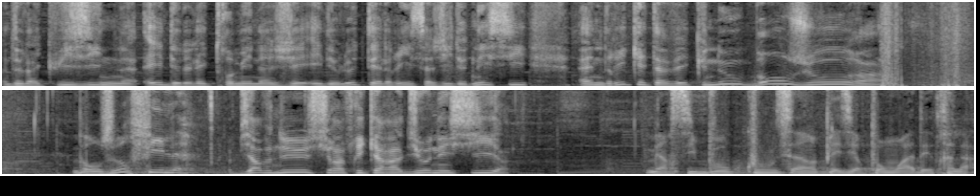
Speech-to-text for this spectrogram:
de la cuisine et de l'électroménager et de l'hôtellerie. Il s'agit de Nessie Hendry qui est avec nous. Bonjour. Bonjour Phil. Bienvenue sur Africa Radio, Nessie. Merci beaucoup, c'est un plaisir pour moi d'être là.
